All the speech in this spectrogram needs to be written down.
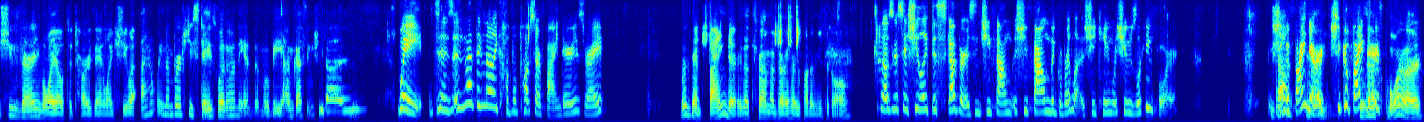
she's very loyal to Tarzan. Like she like I don't remember if she stays with him in the end of the movie. I'm guessing she does. Wait, does isn't that thing that like Hufflepuffs are finders, right? Where's that Finder? That's from a very Harry Potter musical. I was gonna say she like discovers and she found she found the gorilla. She came what she was looking for. She Yeah, could find her. did. She could find She's an her. explorer.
